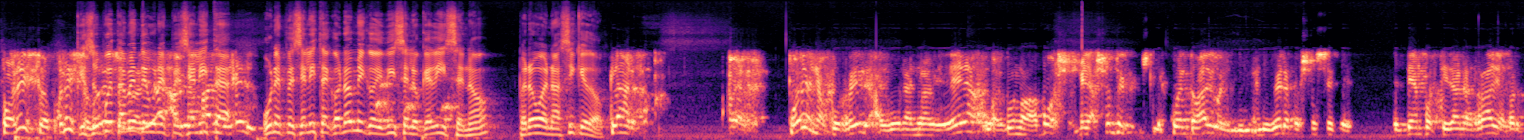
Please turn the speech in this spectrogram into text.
por eso, por eso. Que por supuestamente es un especialista, un especialista económico y dice lo que dice, ¿no? Pero bueno, así quedó. Claro. A ver, pueden ocurrir alguna nueva idea o algún nuevo apoyo. Mira, yo te, les cuento algo y me libero, pues yo sé que el tiempo es tirar la radio, aparte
